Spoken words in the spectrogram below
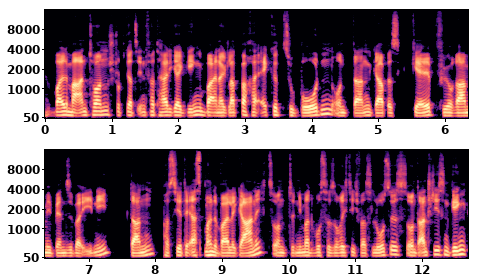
Waldemar Anton, Stuttgarts Innenverteidiger, ging bei einer Gladbacher Ecke zu Boden und dann gab es Gelb für Rami Benzibaini. dann passierte erstmal eine Weile gar nichts und niemand wusste so richtig, was los ist. Und anschließend ging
